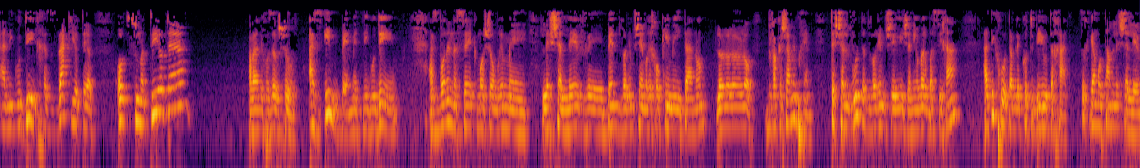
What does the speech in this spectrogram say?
הניגודי חזק יותר, עוצמתי יותר, אבל אני חוזר שוב, אז אם באמת ניגודים, אז בואו ננסה, כמו שאומרים, אה, לשלב אה, בין דברים שהם רחוקים מאיתנו. לא, לא, לא, לא, לא. בבקשה מכם, תשלבו את הדברים שלי, שאני אומר בשיחה, אל תיקחו אותם לקוטביות אחת, צריך גם אותם לשלב.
